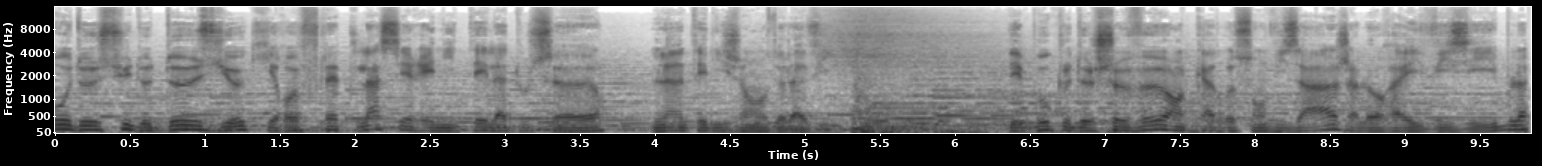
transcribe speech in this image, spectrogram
au-dessus de deux yeux qui reflètent la sérénité, la douceur, l'intelligence de la vie. Des boucles de cheveux encadrent son visage, à l'oreille visible,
